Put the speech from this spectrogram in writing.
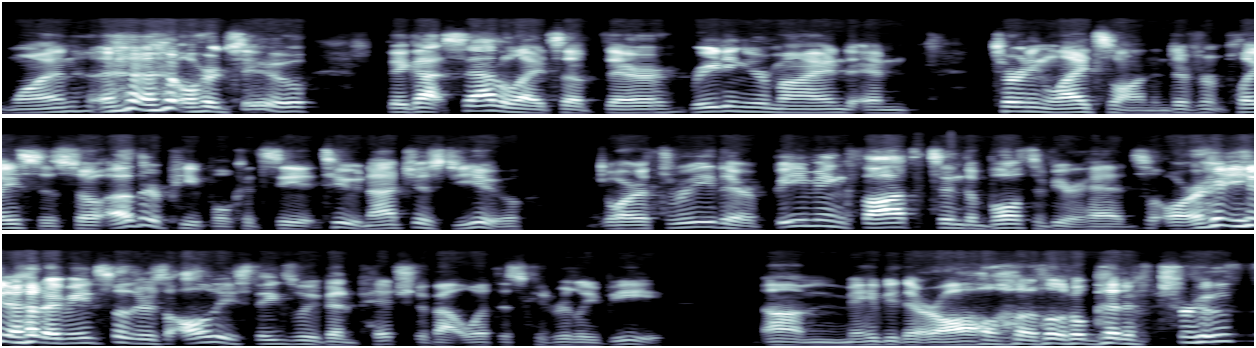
One or two, they got satellites up there reading your mind and turning lights on in different places so other people could see it too, not just you. Or three, they're beaming thoughts into both of your heads, or you know what I mean. So there's all these things we've been pitched about what this could really be. Um, maybe they're all a little bit of truth,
